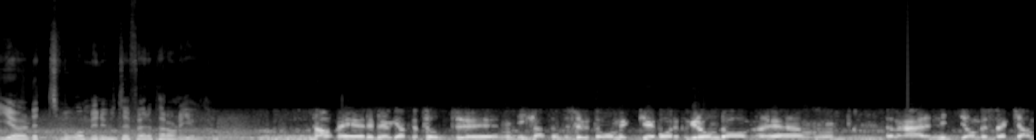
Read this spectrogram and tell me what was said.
gör det två minuter före Per-Arne Ljung. Ja, eh, det blev ganska tunt eh, i klassen till slut. Och mycket var det på grund av ehm, den här nionde sträckan.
